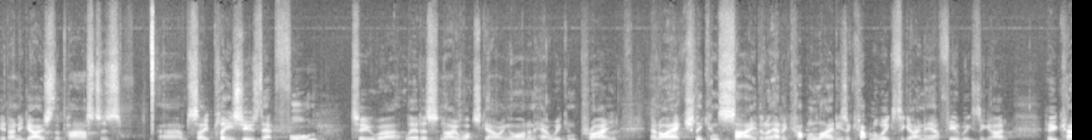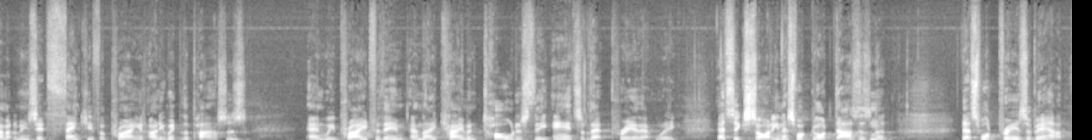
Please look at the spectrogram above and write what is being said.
it only goes to the pastors. Um, so please use that form to uh, let us know what's going on and how we can pray. And I actually can say that I had a couple of ladies a couple of weeks ago now, a few weeks ago, who came up to me and said, Thank you for praying. It only went to the pastors and we prayed for them and they came and told us the answer to that prayer that week. That's exciting. That's what God does, isn't it? That's what prayer's about.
